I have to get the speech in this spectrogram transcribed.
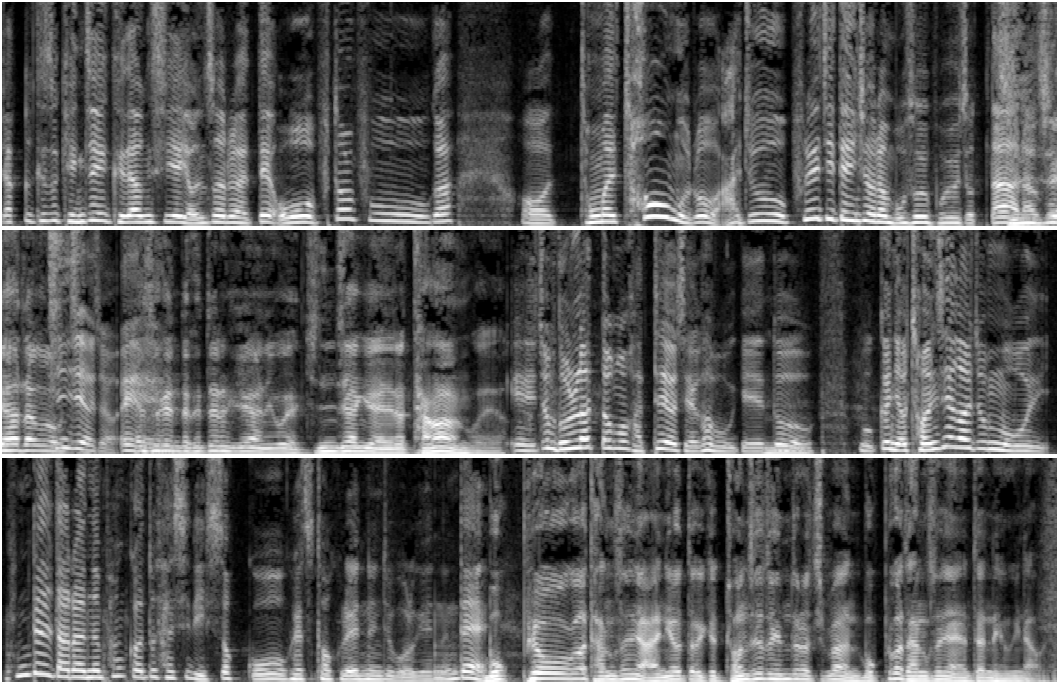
약간 그래서 굉장히 그 당시에 연설을 할 때, 오, 트럼프가 어, 정말 처음으로 아주 프레지덴셜한 모습을 보여줬다라고. 진지하다고 진지하죠. 예. 해석했는데 그때는 그게 아니고 진지한 게 아니라 당황한 거예요. 예, 좀 놀랐던 것 같아요. 제가 보기에도. 뭐, 그러니까 전세가 좀 뭐 힘들다라는 평가도 사실 있었고, 그래서 더 그랬는지 모르겠는데. 목표가 당선이 아니었다. 이렇게 전세도 힘들었지만 목표가 당선이 아니었다는 내용이 나오죠.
